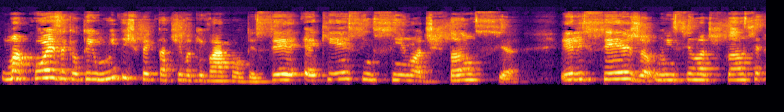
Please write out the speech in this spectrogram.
Uma coisa que eu tenho muita expectativa que vai acontecer é que esse ensino à distância, ele seja um ensino à distância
